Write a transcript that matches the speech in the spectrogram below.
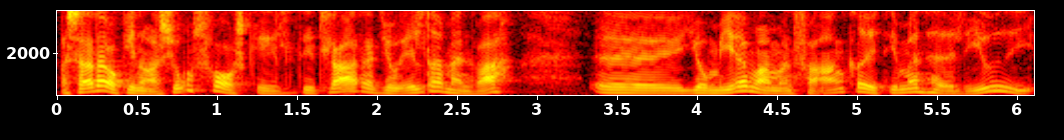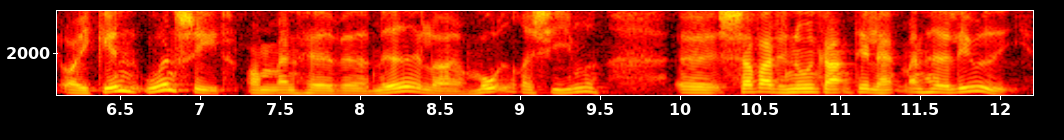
Og så er der jo generationsforskelle. Det er klart, at jo ældre man var, øh, jo mere var man forankret i det, man havde levet i. Og igen, uanset om man havde været med eller mod regimet, øh, så var det nu engang det land, man havde levet i.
